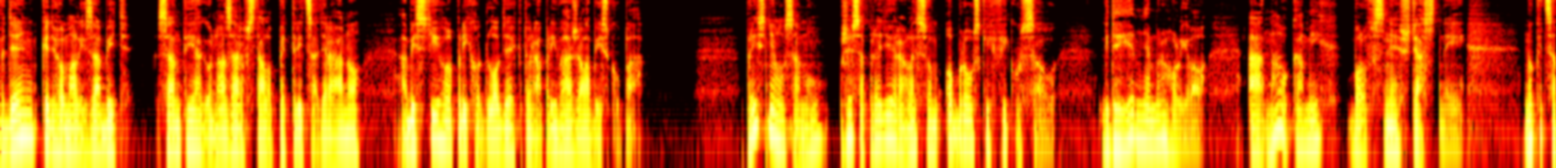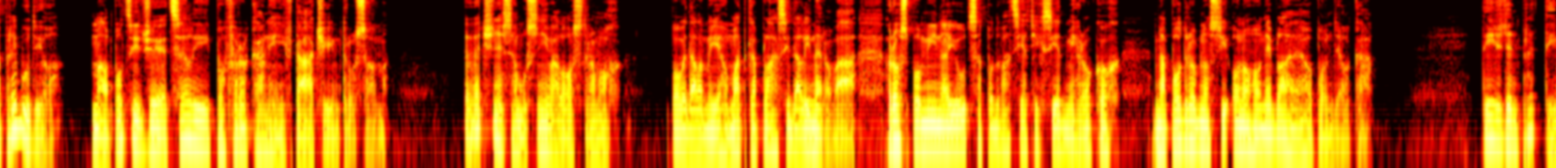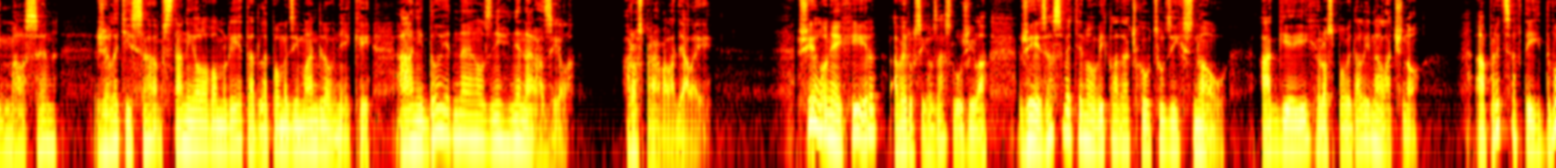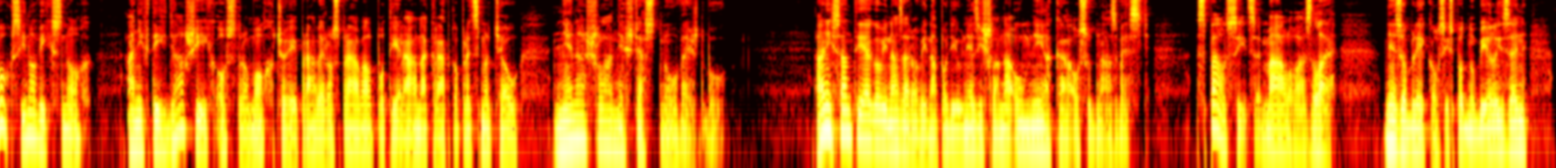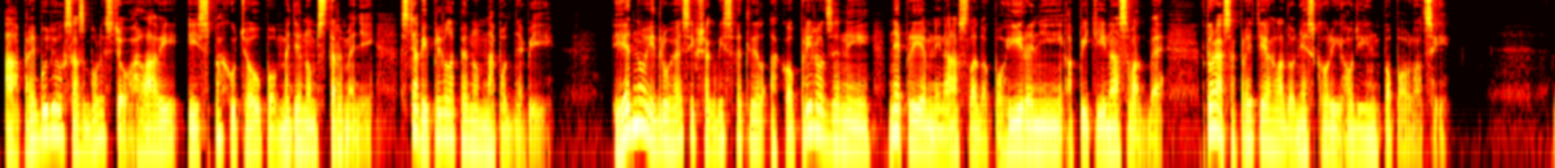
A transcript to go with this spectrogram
V deň, keď ho mali zabiť, Santiago Nazar vstalo 5.30 ráno, aby stíhol príchod lode, ktorá privážala biskupa. Prisnilo sa mu, že sa prediera lesom obrovských fikusov, kde jemne mrholilo a na okamih bol v sne šťastný. No keď sa prebudil, mal pocit, že je celý pofrkaný vtáčím trusom. Večne sa mu snívalo o stromoch – povedala mi jeho matka Plásida Linerová, rozpomínajúc sa po 27 rokoch na podrobnosti onoho neblahého pondelka. Týždeň predtým mal sen, že letí sám v staniolovom lietadle pomedzi mandľovníky a ani do jedného z nich nenarazil. Rozprávala ďalej. Šiel o nej chýr, a veru si ho zaslúžila, že je zasvetenou vykladačkou cudzích snov, ak jej ich rozpovedali na lačno – a predsa v tých dvoch synových snoch, ani v tých ďalších ostromoch, čo jej práve rozprával po tie rána krátko pred smrťou, nenašla nešťastnú väždbu. Ani Santiagovi Nazarovi na podiv nezišla na um nejaká osudná zväzť. Spal síce málo a zle, nezobliekol si spodnú bielizeň a prebudil sa s bolesťou hlavy i s pachuťou po medenom strmeni, sťaby prilepenom na podnebí. Jedno i druhé si však vysvetlil ako prirodzený, nepríjemný následok po hýrení a pití na svadbe, ktorá sa pretiahla do neskorých hodín po polnoci.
